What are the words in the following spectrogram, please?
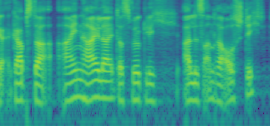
gab es da ein Highlight, das wirklich alles andere aussticht?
